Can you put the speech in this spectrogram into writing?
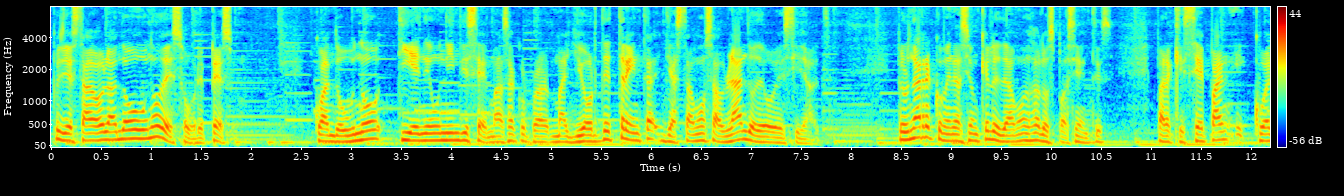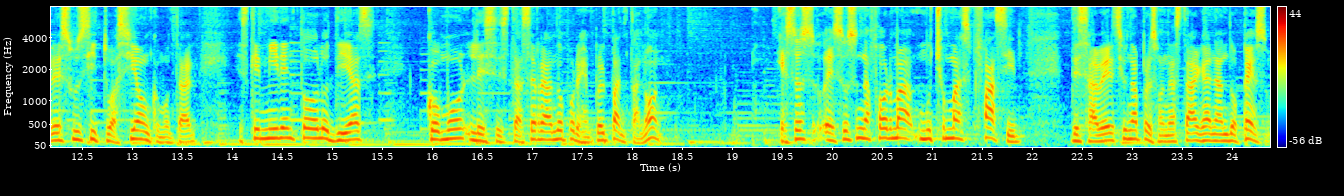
pues ya está hablando uno de sobrepeso. Cuando uno tiene un índice de masa corporal mayor de 30, ya estamos hablando de obesidad. Pero una recomendación que les damos a los pacientes para que sepan cuál es su situación como tal, es que miren todos los días cómo les está cerrando, por ejemplo, el pantalón. Eso es, eso es una forma mucho más fácil de saber si una persona está ganando peso.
